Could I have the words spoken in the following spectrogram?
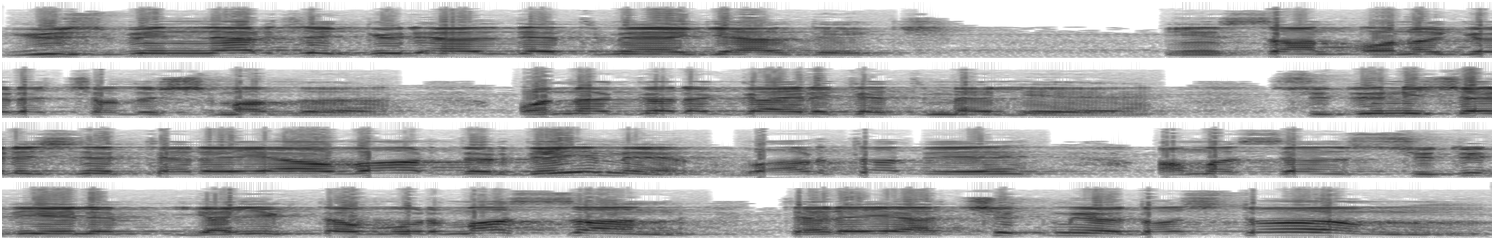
yüz binlerce gül elde etmeye geldik. İnsan ona göre çalışmalı, ona göre gayret etmeli. Sütün içerisinde tereyağı vardır değil mi? Var tabi. Ama sen sütü diyelim yayıkta vurmazsan tereyağı çıkmıyor dostum.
